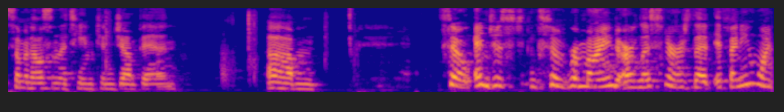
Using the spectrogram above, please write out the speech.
someone else on the team can jump in. Um, so, and just to remind our listeners that if anyone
